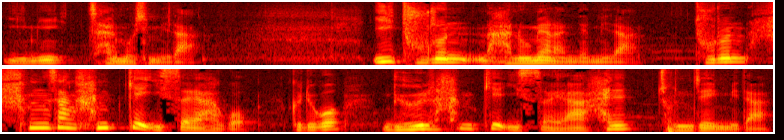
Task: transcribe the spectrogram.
이미 잘못입니다. 이 둘은 나누면 안 됩니다. 둘은 항상 함께 있어야 하고 그리고 늘 함께 있어야 할 존재입니다.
